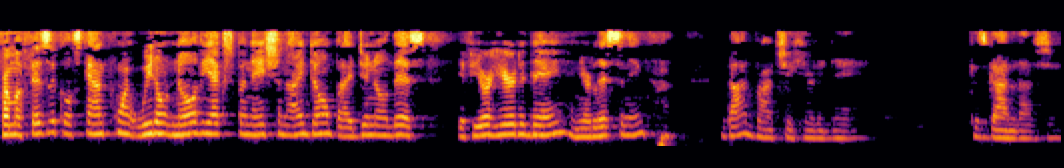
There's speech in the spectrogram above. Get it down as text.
From a physical standpoint, we don't know the explanation. I don't, but I do know this. If you're here today and you're listening, God brought you here today because God loves you.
